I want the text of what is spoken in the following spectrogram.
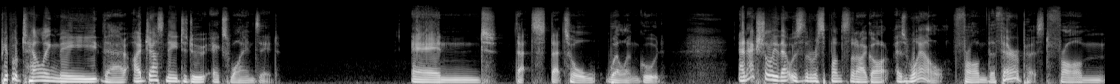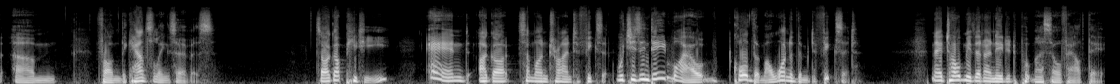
People telling me that I just need to do X, Y, and Z. And that's that's all well and good. And actually, that was the response that I got as well from the therapist, from um, from the counselling service. So I got pity, and I got someone trying to fix it, which is indeed why I called them. I wanted them to fix it. And they told me that I needed to put myself out there.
